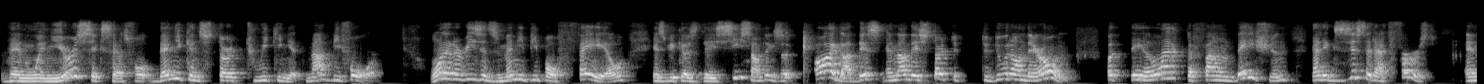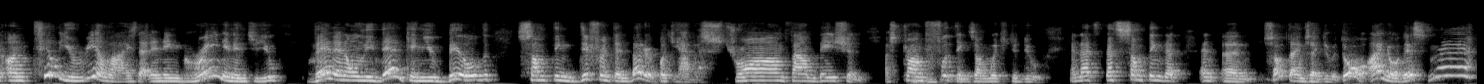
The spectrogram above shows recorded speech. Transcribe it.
Then, when you're successful, then you can start tweaking it, not before. One of the reasons many people fail is because they see something, so, oh, I got this, and now they start to, to do it on their own. But they lack the foundation that existed at first. And until you realize that and ingrain it into you, then and only then can you build something different and better but you have a strong foundation a strong mm-hmm. footings on which to do and that's that's something that and, and sometimes i do it oh i know this Meh,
